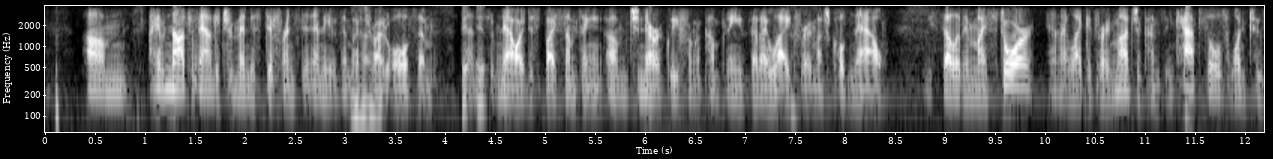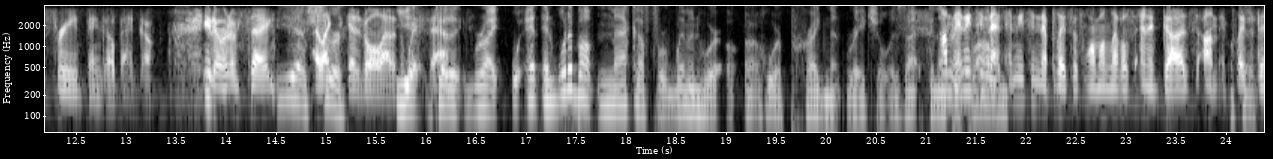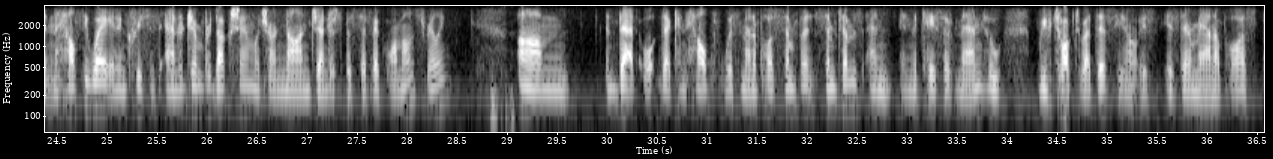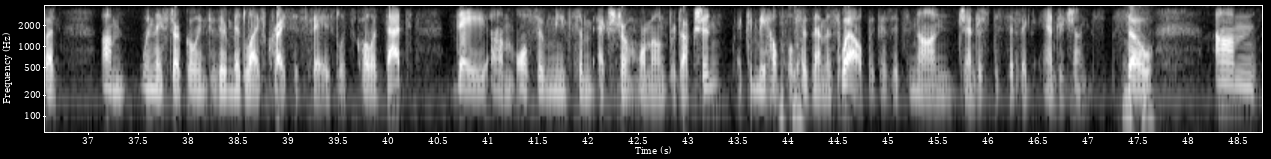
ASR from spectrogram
Um, I have not found a tremendous difference in any of them. You I've tried all of them, And- and, and- so now I just buy something um, generically from a company that I like very much called Now. We sell it in my store, and I like it very much. It comes in capsules, one, two, three, bingo, bango. you know what I'm saying? Yeah, I like to get it all out of the yeah, way fast. get it right. And, and what about maca for women who are uh, who are pregnant? Rachel, is that can that Um, be anything that anything that plays with hormone levels, and it does. Um, it plays Okay. with it in a healthy way. It increases androgen production, which are non-gender specific hormones, really. Um, that that can help with menopause symptoms, and in the case of men who we've talked about this, you know, is is there menopause? But um, when they start going through their midlife crisis phase, let's call it that, they um, also need some extra hormone production. It can be helpful Okay. for them as well because it's non-gender specific androgens. So. Um,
